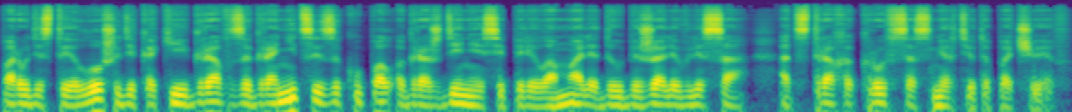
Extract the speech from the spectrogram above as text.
породистые лошади, какие граф за границей закупал ограждения се переломали да убежали в леса, от страха кровь со смертью-то почуяв.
